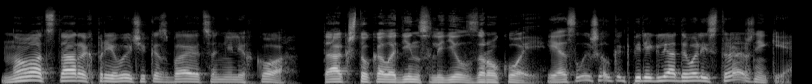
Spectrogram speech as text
Но от старых привычек избавиться нелегко. Так что Каладин следил за рукой. Я слышал, как переглядывались стражники.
